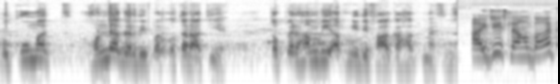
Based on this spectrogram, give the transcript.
हुकूमत गुंडागर्दी पर उतर आती है तो फिर हम भी अपनी दिफा का हक महफूज आईजी इस्लामाबाद,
